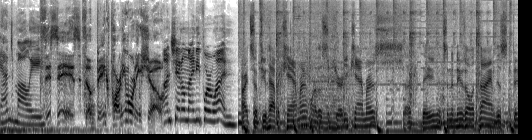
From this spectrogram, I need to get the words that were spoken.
and Molly This is the Big Party Morning Show. on Channel 94.1. All right, so if you have a camera, one of those security cameras, uh, they it's in the news all the time. This pe-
